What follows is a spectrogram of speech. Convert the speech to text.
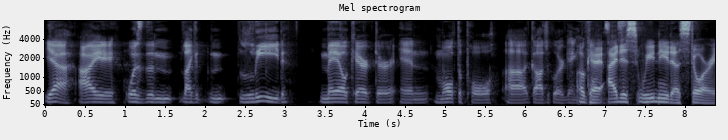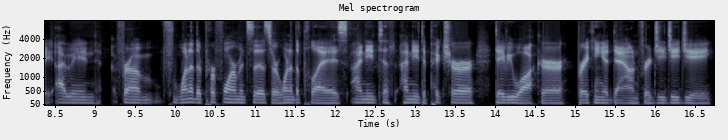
yeah, I was the like lead male character in multiple uh, God's Glory Gang. Okay, I just we need a story. I mean, from, from one of the performances or one of the plays, I need to I need to picture Davy Walker breaking it down for GGG.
